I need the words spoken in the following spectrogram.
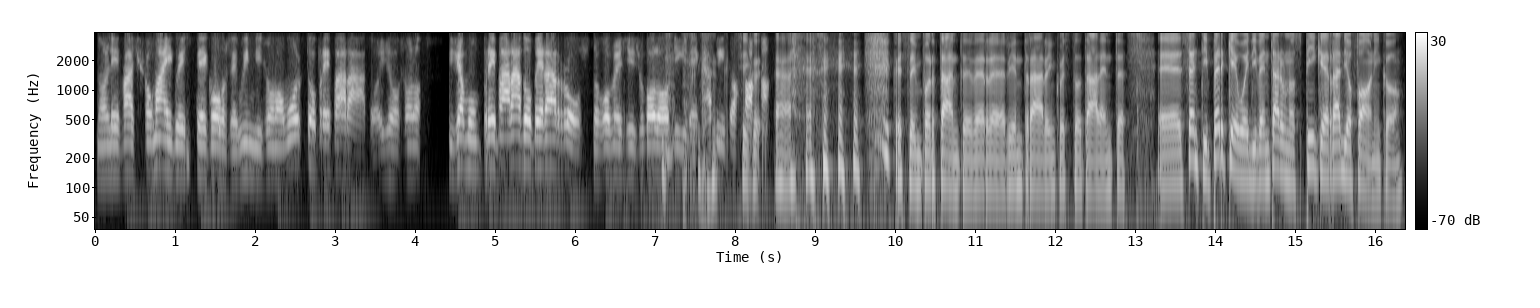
Non le faccio mai queste cose, quindi sono molto preparato. Io sono diciamo un preparato per arrosto, come si suole dire, capito? sì, que- ah. questo è importante per rientrare in questo talent. Eh, senti, perché vuoi diventare uno speaker radiofonico?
